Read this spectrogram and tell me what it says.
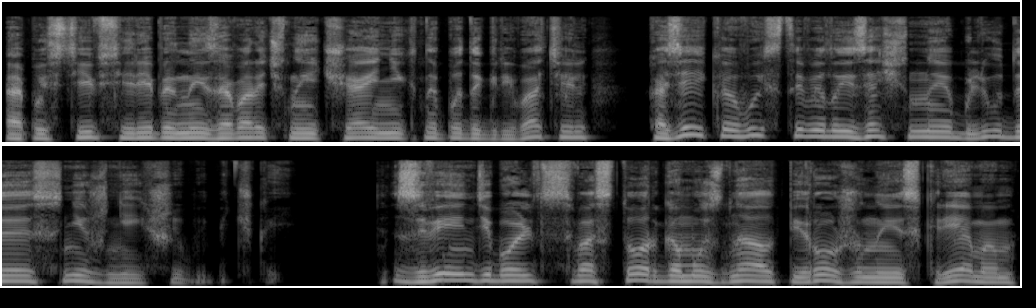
Опустив серебряный заварочный чайник на подогреватель, хозяйка выставила изящное блюдо с нежнейшей выпечкой. Звендибольд с восторгом узнал пирожные с кремом,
